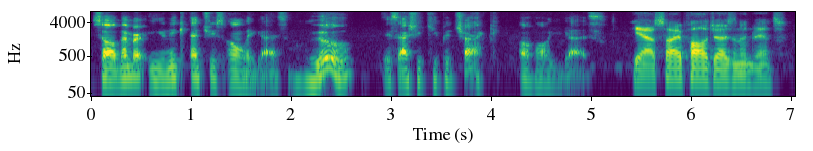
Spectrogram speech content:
So remember, unique entries only, guys. Lou is actually keeping track of all you guys. Yeah. So I apologize in advance.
